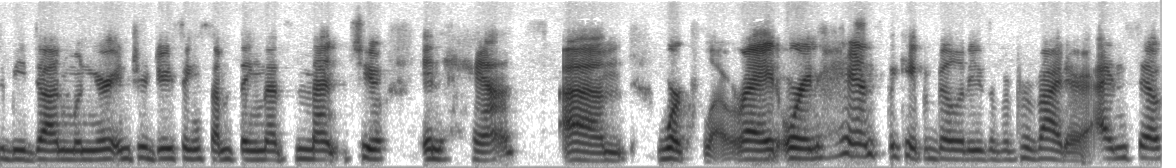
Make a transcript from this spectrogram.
to be done when you're introducing something that's meant to enhance um, workflow, right? Or enhance the capabilities of a provider. And so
